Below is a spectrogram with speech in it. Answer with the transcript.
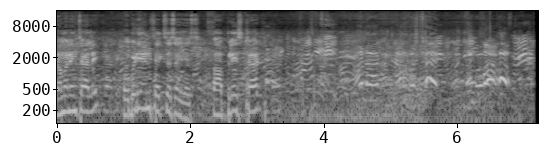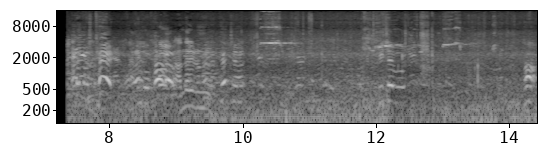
గమనించాలి. Obedience exercises please start 안 내리는 텐션. 기체 못. 하.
